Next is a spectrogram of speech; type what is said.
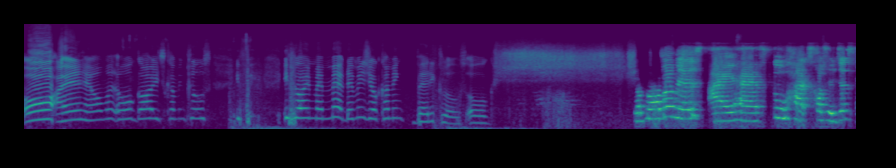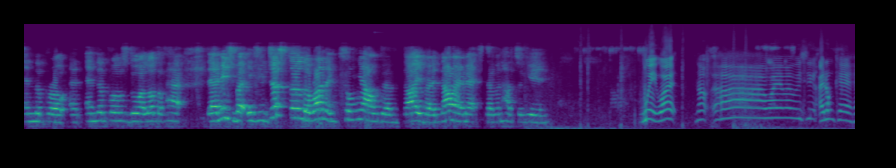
Oh, iron helmet. Oh, oh god, it's coming close. If if you're in my map, that means you're coming very close. Oh, shh. The problem is I have two hearts because I just ender pearl and ender pearls do a lot of ha- damage. But if you just turn around and kill me, I would have died. But now I'm at seven hearts again. Wait, what? No, ah, why am I wasting? I don't care.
